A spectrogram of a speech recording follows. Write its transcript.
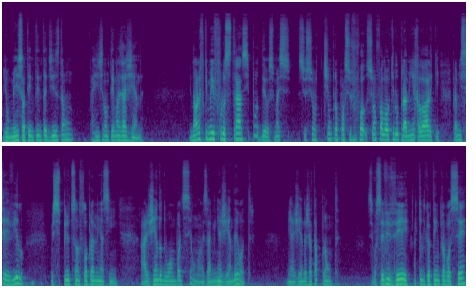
e o mês só tem 30 dias, então a gente não tem mais agenda. E na hora eu fiquei meio frustrado, assim, pô Deus, mas se o senhor tinha um propósito, o senhor falou aquilo para mim, aquela hora que para me servi-lo, o Espírito Santo falou para mim assim, a agenda do homem pode ser uma, mas a minha agenda é outra. Minha agenda já está pronta. Se você viver aquilo que eu tenho para você,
